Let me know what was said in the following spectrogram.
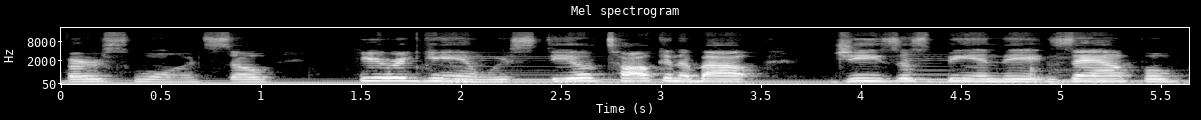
verse 1. So here again, we're still talking about Jesus being the example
